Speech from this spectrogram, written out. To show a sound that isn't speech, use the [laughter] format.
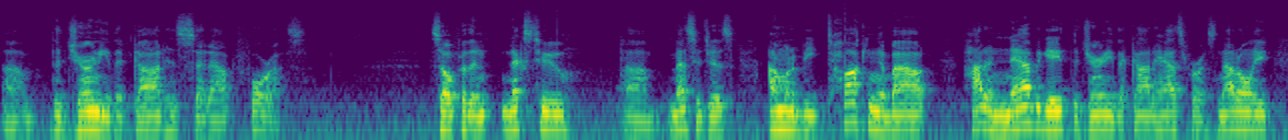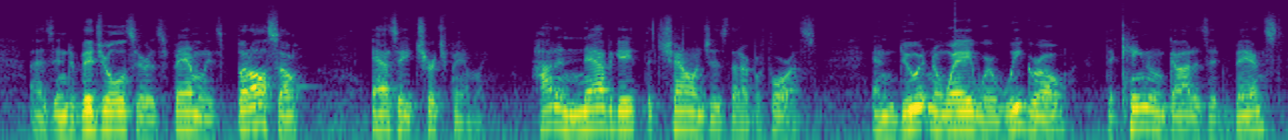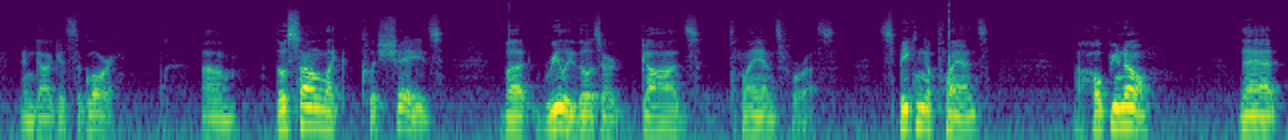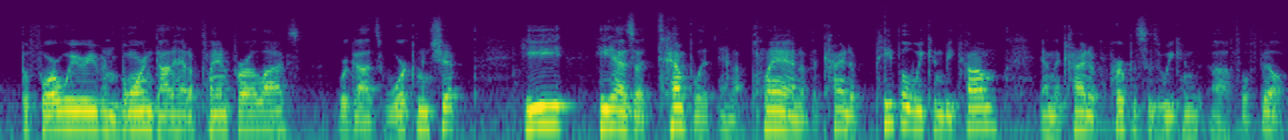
um, the journey that God has set out for us. So, for the next two um, messages, I'm going to be talking about how to navigate the journey that God has for us, not only as individuals or as families, but also as a church family. How to navigate the challenges that are before us and do it in a way where we grow, the kingdom of God is advanced, and God gets the glory. Um, those sound like cliches, but really those are God's plans for us. Speaking of plans, I hope you know that before we were even born, God had a plan for our lives. We're God's workmanship. He he has a template and a plan of the kind of people we can become and the kind of purposes we can uh, fulfill.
